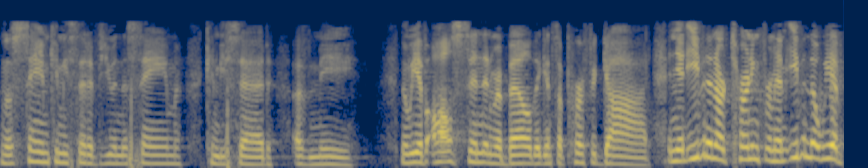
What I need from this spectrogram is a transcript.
And the same can be said of you, and the same can be said of me. That we have all sinned and rebelled against a perfect God. And yet, even in our turning from Him, even though we have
